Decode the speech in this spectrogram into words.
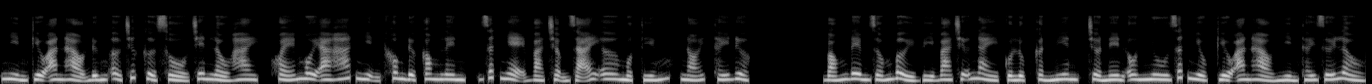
nhìn Kiều An Hảo đứng ở trước cửa sổ trên lầu 2, khóe môi a hát nhịn không được cong lên, rất nhẹ và chậm rãi ơ một tiếng, nói thấy được. Bóng đêm giống bởi vì ba chữ này của Lục Cần Niên trở nên ôn nhu rất nhiều. Kiều An Hảo nhìn thấy dưới lầu,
